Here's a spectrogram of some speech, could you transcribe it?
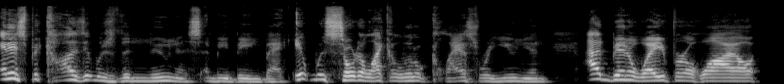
And it's because it was the newness of me being back. It was sort of like a little class reunion. I'd been away for a while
